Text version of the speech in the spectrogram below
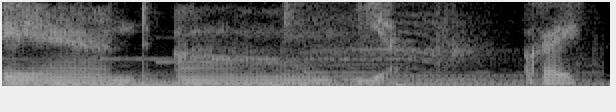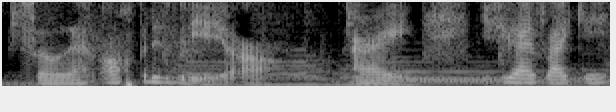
And um, yeah. Okay, so that's all for this video, y'all. All right, if you guys like it,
